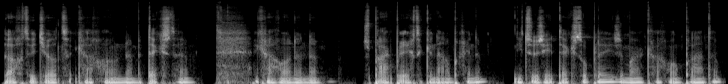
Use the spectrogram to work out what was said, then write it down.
dacht, weet je wat, ik ga gewoon naar mijn teksten, ik ga gewoon een uh, spraakberichtenkanaal beginnen. Niet zozeer tekst oplezen, maar ik ga gewoon praten.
